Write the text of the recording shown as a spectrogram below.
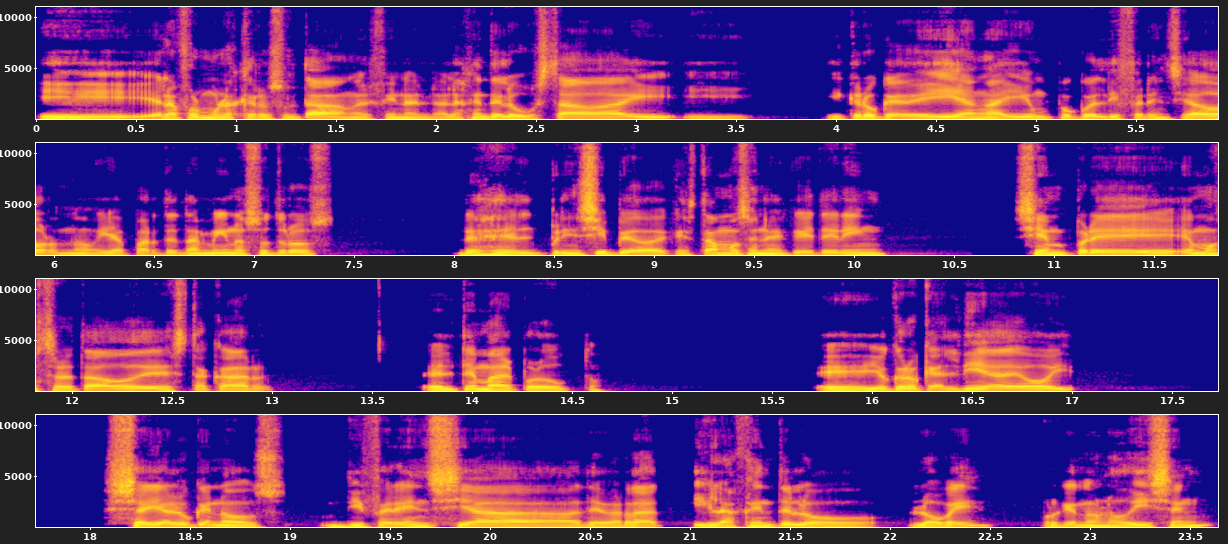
Y eran fórmulas que resultaban al final, a la gente le gustaba y, y, creo que veían ahí un poco el diferenciador, ¿no? Y aparte también nosotros, desde el principio de que estamos en el catering, siempre hemos tratado de destacar el tema del producto. Eh, yo creo que al día de hoy, si hay algo que nos diferencia de verdad y la gente lo ve, porque nos lo dicen,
